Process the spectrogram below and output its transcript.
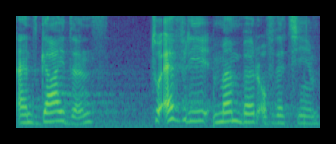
and guidance to every member of the team.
